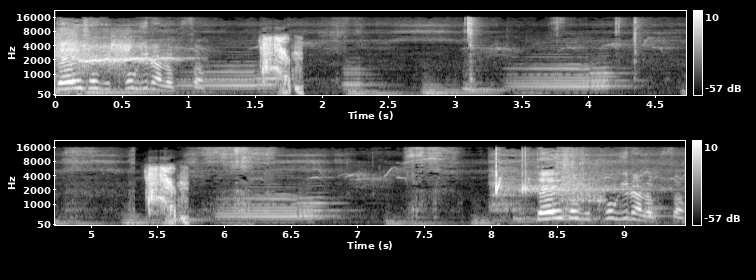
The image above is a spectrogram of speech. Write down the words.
내 인생에 포기란 없어. 내 인생에 포기란 없어.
